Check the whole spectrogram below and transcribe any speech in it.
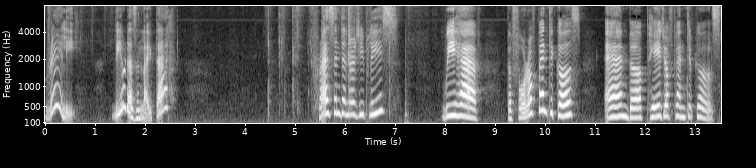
Really? Leo doesn't like that. Present energy, please. We have the Four of Pentacles and the Page of Pentacles.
